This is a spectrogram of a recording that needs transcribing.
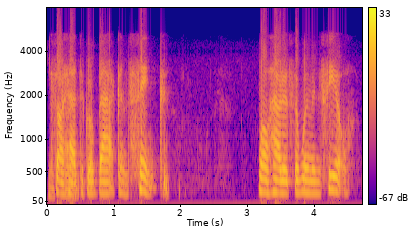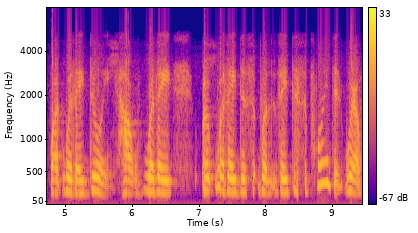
That's so I right. had to go back and think. Well, how did the women feel? What were they doing? How were they were they dis, were they disappointed? Well,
